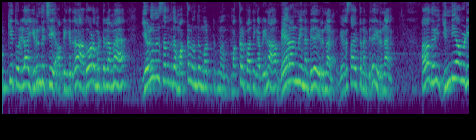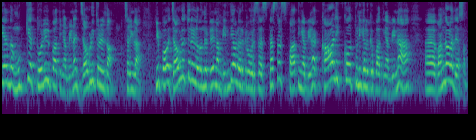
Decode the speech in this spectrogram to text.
முக்கிய தொழிலாக இருந்துச்சு அப்படிங்கிறது தான் அதோட மட்டும் இல்லாமல் எழுபது சதவீத மக்கள் வந்து மட்டும் மக்கள் பார்த்தீங்க அப்படின்னா வேளாண்மை நம்பி தான் இருந்தாங்க. விவசாயத்தை நம்பி தான் இருந்தாங்க. அதாவது இந்தியாவுடைய அந்த முக்கிய தொழில் பார்த்தீங்க அப்படின்னா ஜவுளி தொழில் தான். சரிங்களா? இப்போ ஜவுளி தொழிலில் வந்துட்டு நம்ம இந்தியாவில் இருக்கிற ஒரு சில ஸ்பெஷல்ஸ் பார்த்தீங்க அப்படின்னா காலிக்கோ துணிகளுக்கு பார்த்தீங்க அப்படின்னா வங்காளதேசம்.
